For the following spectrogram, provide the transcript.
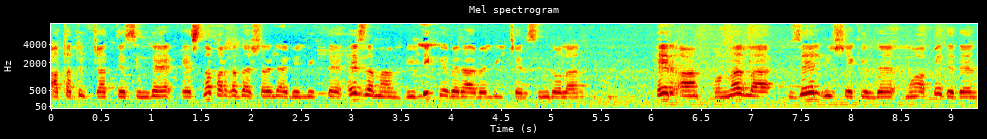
Atatürk Caddesi'nde esnaf arkadaşlarıyla birlikte her zaman birlik ve beraberlik içerisinde olan, her an onlarla güzel bir şekilde muhabbet eden,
